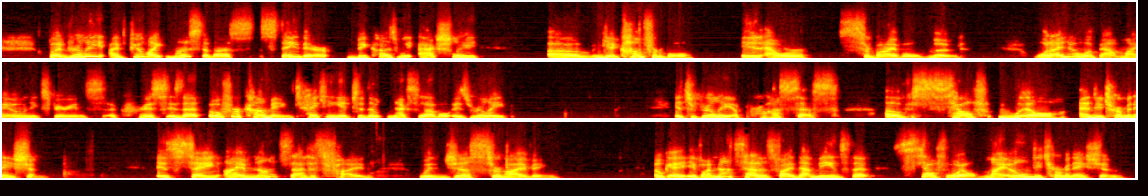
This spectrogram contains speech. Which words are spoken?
But really, I feel like most of us stay there because we actually um, get comfortable in our survival mode. What I know about my own experience, uh, Chris, is that overcoming, taking it to the next level, is really it's really a process of self will and determination. It's saying, I am not satisfied with just surviving. Okay, if I'm not satisfied, that means that self will, my own determination,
